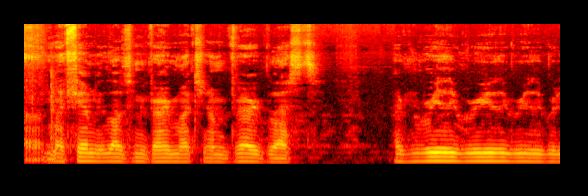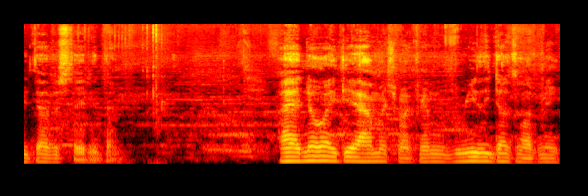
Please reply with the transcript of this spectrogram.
uh, my family loves me very much, and I'm very blessed. I really, really, really, really devastated them. I had no idea how much my family really does love me.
